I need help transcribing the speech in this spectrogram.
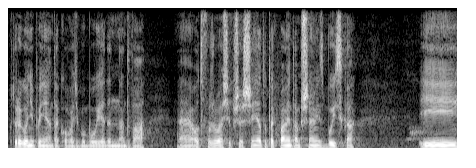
którego nie powinien atakować, bo było jeden na dwa. E, Otworzyła się przestrzeń. Ja to tak pamiętam przynajmniej z boiska. I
